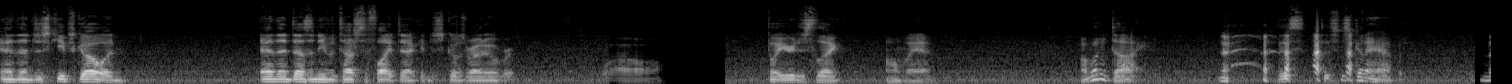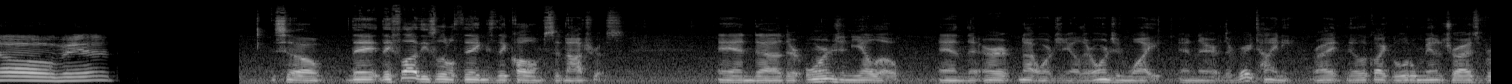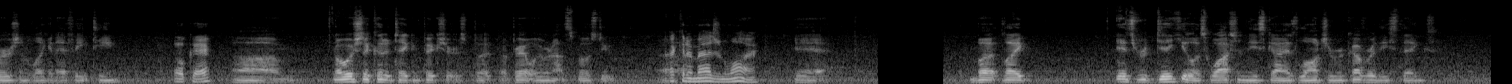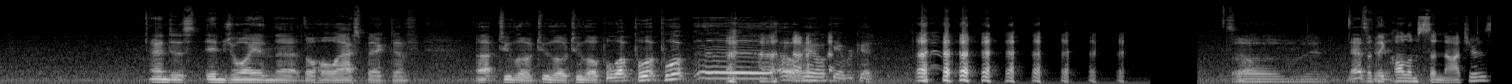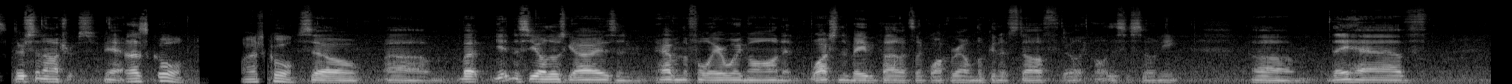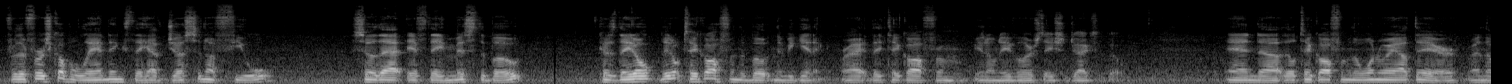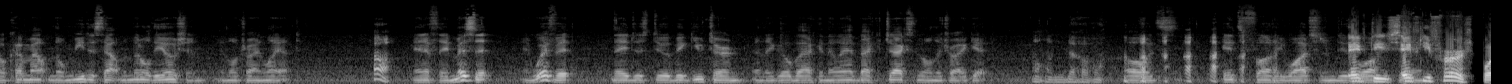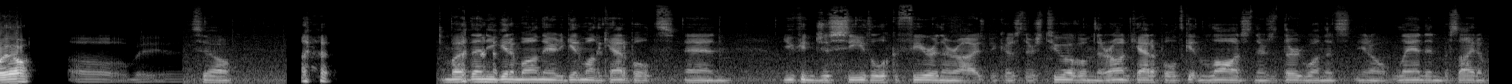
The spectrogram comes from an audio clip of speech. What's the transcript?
and then just keeps going, and then doesn't even touch the flight deck and just goes right over it. Wow. But you're just like, oh man, I'm gonna die. This this is gonna happen. No, man. So they they fly these little things. They call them Sinatras, and uh, they're orange and yellow, and they're or not orange and yellow. They're orange and white, and they're they're very tiny, right? They look like a little miniaturized version of like an F eighteen. Okay. Um, I wish I could have taken pictures, but apparently we're not supposed to. I can Uh, imagine why. Yeah. But like, it's ridiculous watching these guys launch and recover these things, and just enjoying the the whole aspect of uh, too low, too low, too low, pull up, pull up, pull up. Uh, oh yeah, okay, we're good. So oh, man. that's But been they call them Sinatras? they're Sinatras. Yeah. That's cool. That's cool. So, um, but getting to see all those guys and having the full air wing on and watching the baby pilots like walk around looking at stuff, they're like, "Oh, this is so neat." Um, they have, for their first couple landings, they have just enough fuel so that if they miss the boat, because they don't they don't take off from the boat in the beginning, right? They take off from you know Naval Air Station Jacksonville and uh, they'll take off from the one way out there, and they'll come out and they'll meet us out in the middle of the ocean, and they'll try and land. Huh. And if they miss it and whiff it, they just do a big U-turn and they go back and they land back at Jacksonville and they try again. Oh, no. Oh, it's it's funny watching them do the walk Safety, of safety first, boy. Oh, man. So, but then you get them on there, you get them on the catapults, and you can just see the look of fear in their eyes because there's two of them that are on catapults getting launched, and there's a third one that's you know landing beside them,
